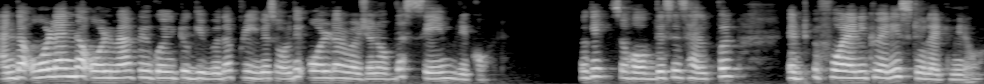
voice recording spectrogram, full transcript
And the old and the old map will going to give you the previous or the older version of the same record. Okay so hope this is helpful. It, for any queries to let me know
